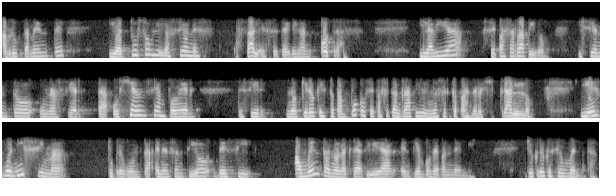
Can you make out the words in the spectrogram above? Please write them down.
abruptamente y a tus obligaciones basales se te agregan otras. Y la vida se pasa rápido y siento una cierta urgencia en poder decir, no quiero que esto tampoco se pase tan rápido y no ser capaz de registrarlo. Y es buenísima tu pregunta en el sentido de si aumenta o no la creatividad en tiempos de pandemia. Yo creo que sí aumenta.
